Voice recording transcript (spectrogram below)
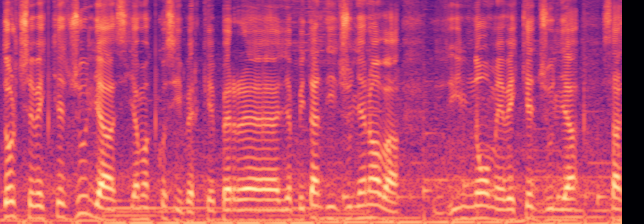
Dolce Vecchia Giulia si chiama così perché per eh, gli abitanti di Giulianova il nome Vecchia Giulia sta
